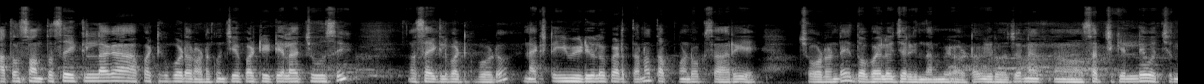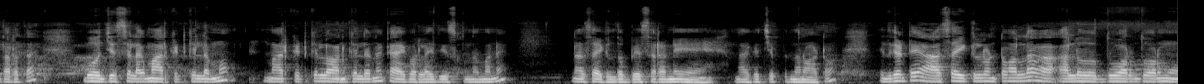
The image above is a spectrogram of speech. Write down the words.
అతను సొంత సైకిల్ లాగా పట్టుకుపోయాడు అనమాట. కొంచెం అటు ఇటు ఇలా చూసి సైకిల్ పట్టుకుపోయాడు. నెక్స్ట్ ఈ వీడియోలో పెడతాను. తప్పకుండా ఒకసారి చూడండి. దుబాయ్లో జరిగిందని మేము ఈరోజు నేను ఆ, సర్చ్కి వెళ్ళి వచ్చిన తర్వాత భోంచేసి ఇలాగ మార్కెట్కి వెళ్ళాము. మార్కెట్కి వెళ్ళి లోన్కి వెళ్ళాను. కాయగూరలు అవి తీసుకుందామని. నా సైకిల్ దొబ్బేశారని నాకు చెప్పిందనమాట ఎందుకంటే ఆ సైకిల్ ఉండటం వల్ల వాళ్ళు దూరం దూరము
